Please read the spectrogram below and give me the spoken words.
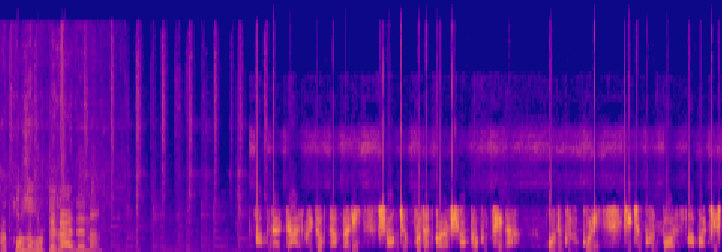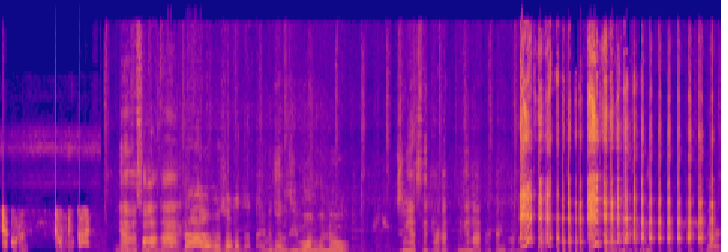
হাত খরচ কোনো টাকাই দেয় না আপনার ডায়ালকৃত নাম্বারে সংযোগ প্রদান করা সম্ভব হচ্ছে না অনুগ্রহ করে কিছুক্ষণ পর আবার চেষ্টা করুন ধন্যবাদ এভাবে চলা যায় না এভাবে চলা যায় না এটা জীবন হলো মেয়াসে থাকার থেকে না থাকাই ভালো দেখ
